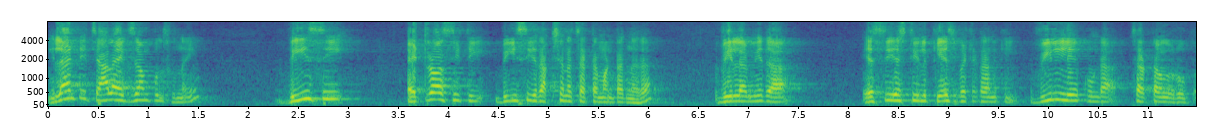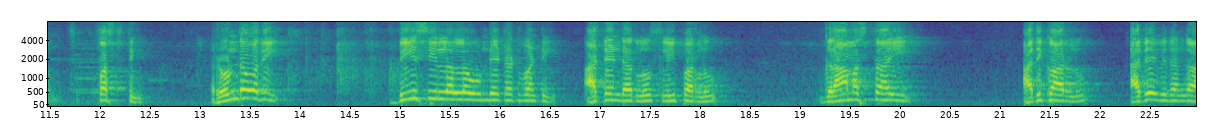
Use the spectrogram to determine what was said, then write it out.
ఇలాంటి చాలా ఎగ్జాంపుల్స్ ఉన్నాయి. బీసీ అట్రాసిటీ బీసీ రక్షణ చట్టం అంటాం కదా వీళ్ళ మీద ఎస్సీ ఎస్టీలు కేసు పెట్టడానికి వీలు లేకుండా చట్టంలో రూపొందించారు. ఫస్ట్ థింగ్ రెండవది బీసీలలో ఉండేటటువంటి అటెండర్లు స్లీపర్లు గ్రామస్థాయి అధికారులు అదేవిధంగా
